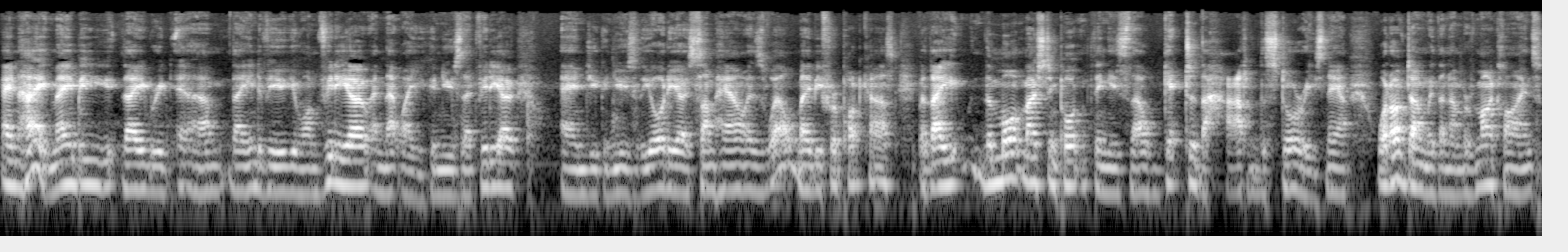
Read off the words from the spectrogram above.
and hey, maybe they um, they interview you on video, and that way you can use that video and you can use the audio somehow as well, maybe for a podcast. But they, the more most important thing is they'll get to the heart of the stories. Now, what I've done with a number of my clients,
